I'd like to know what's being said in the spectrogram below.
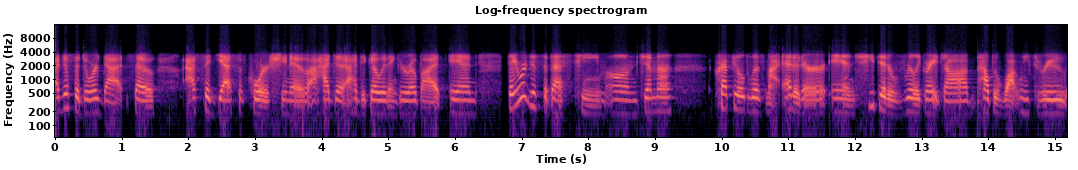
I just adored that. So I said yes, of course. You know, I had to I had to go with Angry Robot, and they were just the best team. Um, Gemma Creffield was my editor, and she did a really great job helping walk me through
